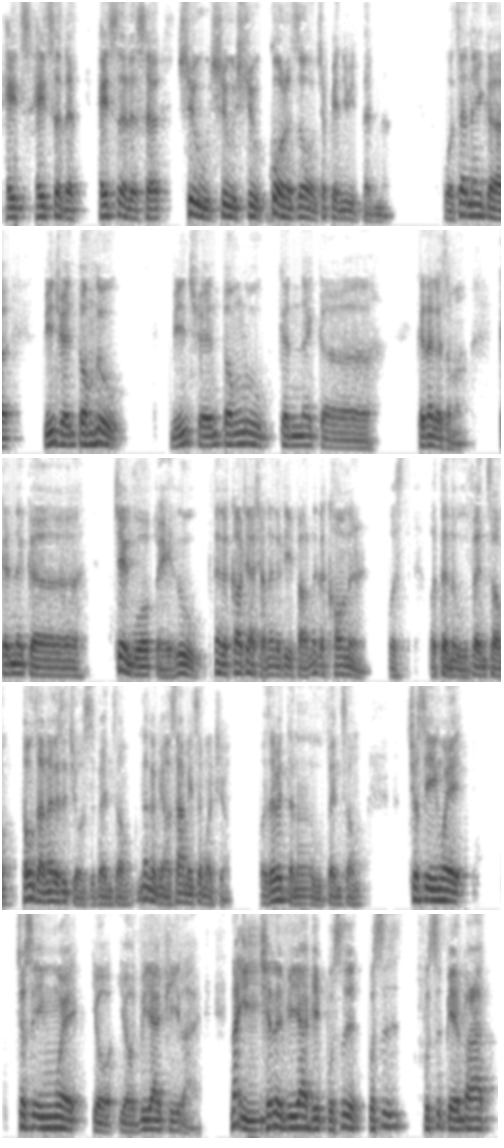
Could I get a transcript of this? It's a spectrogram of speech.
黑黑色的黑色的车咻咻咻过了之后就变绿灯了。我在那个民权东路。民权东路跟那个跟那个什么，跟那个建国北路那个高架桥那个地方那个 corner，我我等了五分钟，通常那个是九十分钟，那个秒杀没这么久，我这边等了五分钟，就是因为就是因为有有 VIP 来，那以前的 VIP 不是不是不是别人帮他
